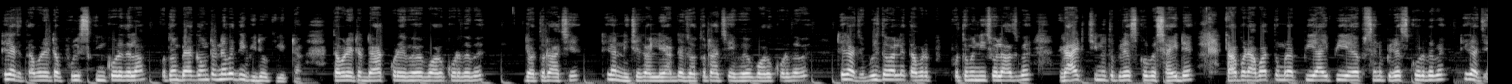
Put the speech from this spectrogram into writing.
ঠিক আছে? তারপরে এটা ফুল স্ক্রিন করে দিলাম। প্রথমে ব্যাকগ্রাউন্ডটা নেবে, দিয়ে ভিডিও ক্লিপটা তারপরে এটা ড্র্যাগ করে এভাবে বড় করে দেবে। যতটা আছে, ঠিক আছে? নিচেকার লেয়ারটা যতটা আছে এভাবে বড় করে দেবে, ঠিক আছে? বুঝতে পারলে তারপরে প্রথমে নিয়ে চলে আসবে রাইট চিহ্নতে প্রেস করবে সাইডে তারপরে আবার তোমরা পিআইপি অপশনে প্রেস করে দেবে, ঠিক আছে?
